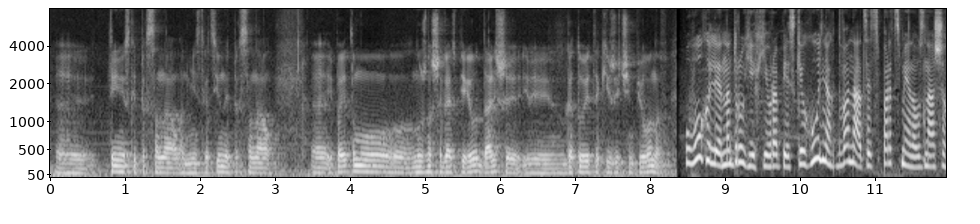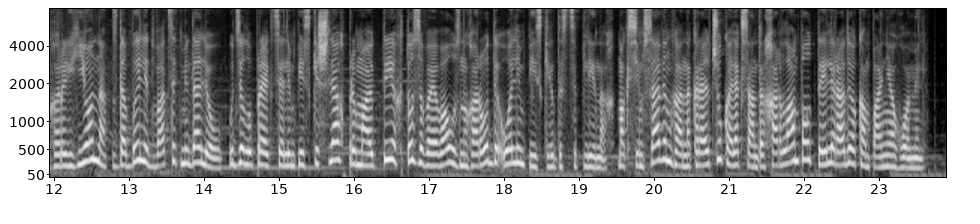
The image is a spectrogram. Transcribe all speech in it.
э, тренерский персонал, административный персонал, э, и поэтому нужно шагать вперед, дальше и готовить таких же чемпионов. Увогуле на других еўрапейскіх гульнях 12 спартсменаў з нашага рэгіёна здабылі 20 медалёў. Удзел у праекце алімпійскі шлях прымаюць тыя, хто заваяваў узнагароды ў алімпійскіх дысцыплінах. Максім Савінга, на Каральчук, Александр Харлампаў, тэлерадыёкампанія Гомель.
